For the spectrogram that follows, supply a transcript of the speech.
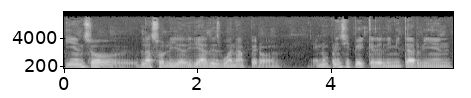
Pienso la solidaridad es buena, pero en un principio hay que delimitar bien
